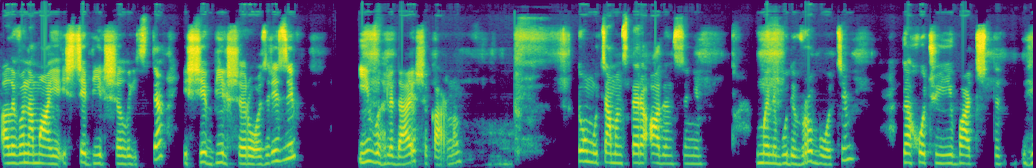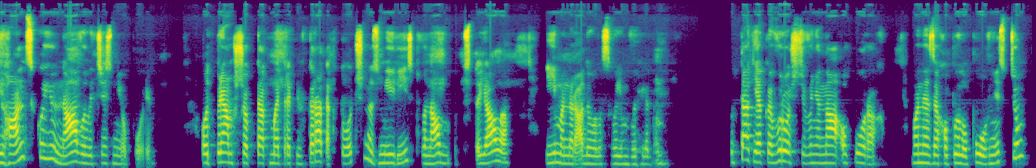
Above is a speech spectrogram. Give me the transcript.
Але вона має іще більше листя, іще більше розрізів і виглядає шикарно. Тому ця монстера Аденсоні в мене буде в роботі. Я хочу її бачити гігантською на величезній опорі. От прям, щоб так метра півтора, так точно, з мій ріст, вона стояла і мене радувала своїм виглядом. От так як вирощування на опорах мене захопило повністю,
